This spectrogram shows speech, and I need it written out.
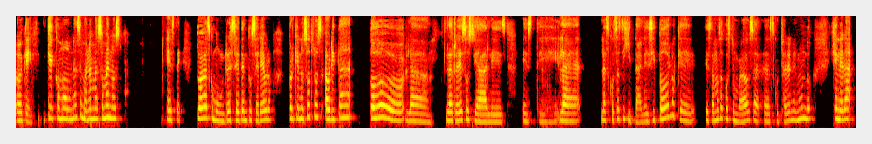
Ok, que como una semana más o menos, este, tú hagas como un reset en tu cerebro, porque nosotros ahorita todo la, las redes sociales, este, la, las cosas digitales y todo lo que estamos acostumbrados a, a, escuchar en el mundo genera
